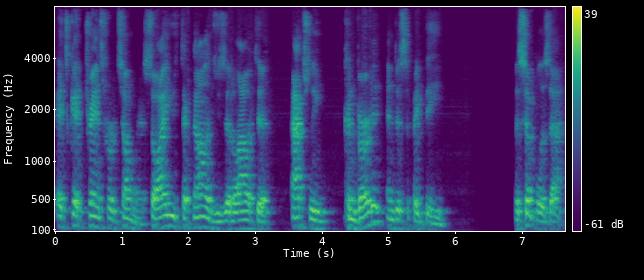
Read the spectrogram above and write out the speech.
it's get transferred somewhere. So I use technologies that allow it to actually convert it and dissipate the heat. As simple as that.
